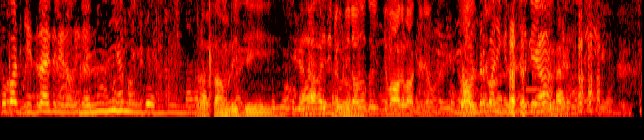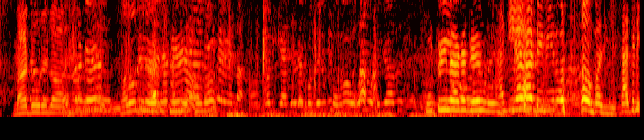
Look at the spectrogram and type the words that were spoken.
ਤੂੰ ਭੱਜ ਕੇ ਇਧਰ ਆਏ ਤੇ ਫਿਰ ਉਹੀ ਗੱਲ। ਰਤਾ ਅਮਲੀ ਜੀ ਇਹਦੀ ਡਿਊਟੀ ਲਾ ਦੋ ਕੋਈ ਜਵਾਗ ਲੱਗ ਗਏ ਹੁਣ ਅੰਦਰ ਭਾਜੀ ਕਿੱਥੇ ਚਲ ਗਏ ਆ ਸਕੂਟਰੀ ਲੈ ਕੇ ਗਏ ਹੁਣੇ। ਯਾਰ ਸਾਡੀ ਰੀਲ ਬਣਾਓ ਭਾਜੀ। ਸਾਜਰੀ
